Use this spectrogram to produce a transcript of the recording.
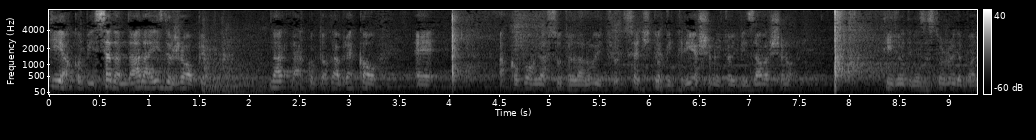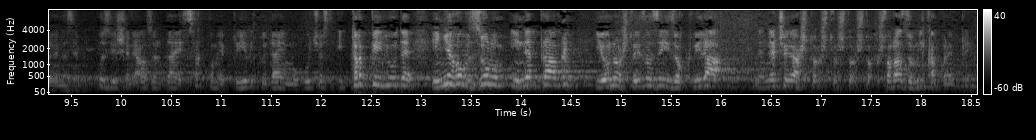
ti ako bi sedam dana izdržao, nakon toga bi rekao, e, ako Bog da sutra dan ujutru, sve će to biti riješeno i to bi završeno, ti ljudi ne zaslužuju da borave na zemlji. Uzvišen je Azor daje svakome priliku i daje mogućnost i trpi ljude i njehov zulum i nepravdu i ono što izlaze iz okvira nečega što, što, što, što, što razum nikako ne prima.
